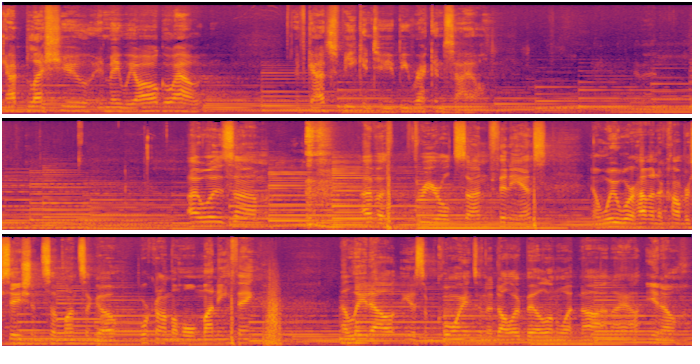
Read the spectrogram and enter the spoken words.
God bless you, and may we all go out. If God's speaking to you, be reconciled. Amen. I was, um, I have a three year old son, Phineas, and we were having a conversation some months ago, working on the whole money thing. I laid out, you know, some coins and a dollar bill and whatnot, and I, you know,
